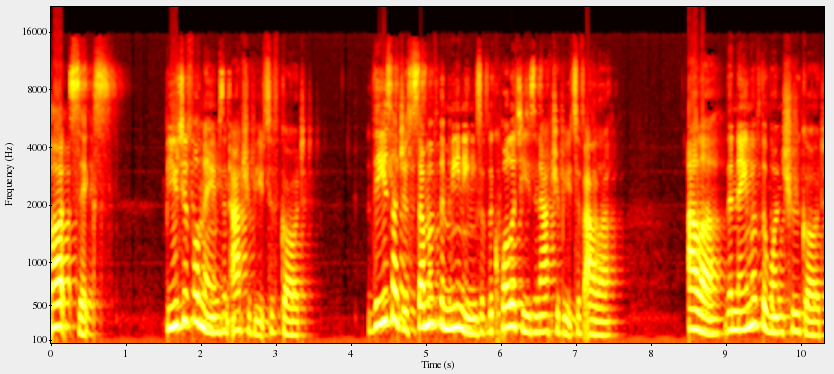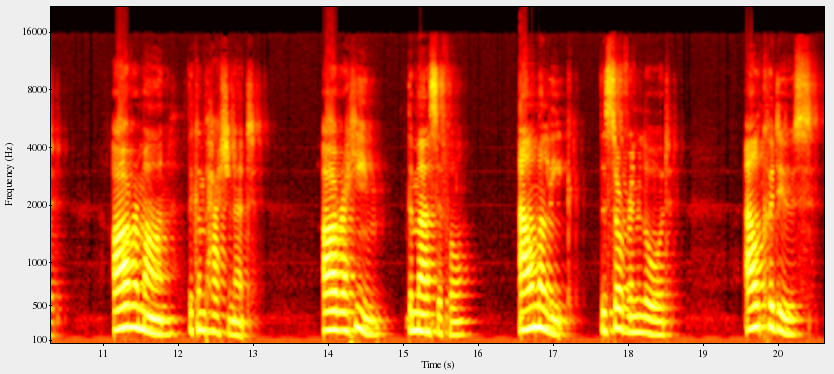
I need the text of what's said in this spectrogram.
Part 6 Beautiful Names and Attributes of God. These are just some of the meanings of the qualities and attributes of Allah. Allah, the name of the one true God. Ar Rahman, the compassionate. Ar Rahim, the merciful. Al Malik, the sovereign Lord. Al Qudus,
